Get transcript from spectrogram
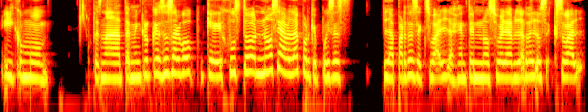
Y como, pues nada, también creo que eso es algo que justo no se habla porque pues es la parte sexual, la gente no suele hablar de lo sexual,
